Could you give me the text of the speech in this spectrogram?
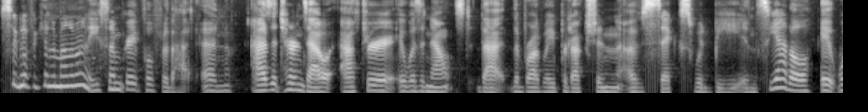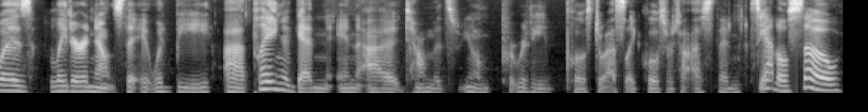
significant amount of money. So I'm grateful for that. And as it turns out, after it was announced that the Broadway production of Six would be in Seattle, it was later announced that it would be uh, playing again in a town that's, you know, pretty close to us, like closer to us than Seattle. So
